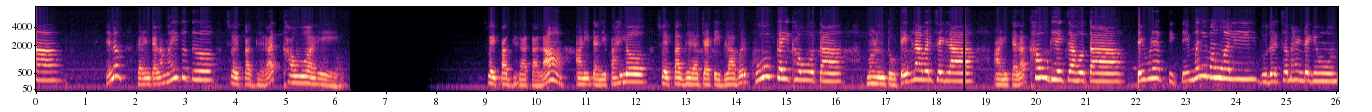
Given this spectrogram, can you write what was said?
है ना? कारण त्याला माहीत होत स्वयंपाकघरात खाऊ आहे. स्वयंपाकघरात आला आणि त्याने पाहिलं स्वयंपाकघराच्या टेबलावर खूप काही खाऊ होता. म्हणून तो टेबलावर चढला. आणि त्याला खाऊ घ्यायचा होता. तेवढ्यात तिथे मनी माऊ आली दुधाचं भांड घेऊन.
